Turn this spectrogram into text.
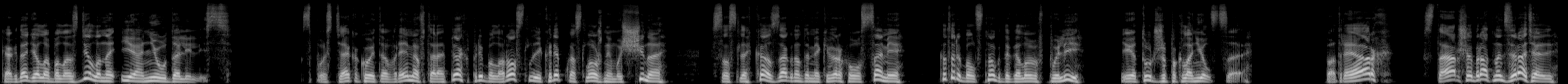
когда дело было сделано, и они удалились. Спустя какое-то время в торопях прибыл рослый и крепко сложный мужчина — со слегка загнутыми кверху усами, который был с ног до головы в пыли, и тут же поклонился. «Патриарх! Старший брат-надзиратель!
